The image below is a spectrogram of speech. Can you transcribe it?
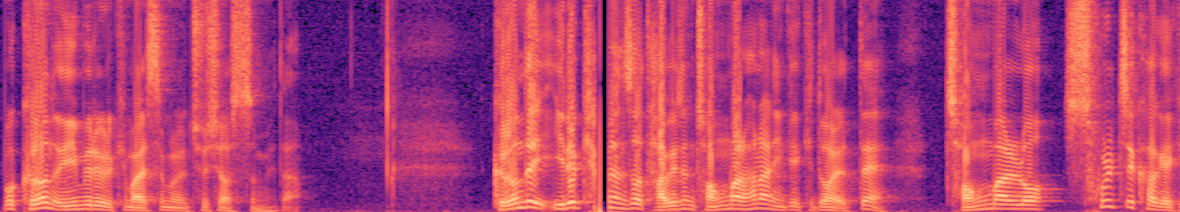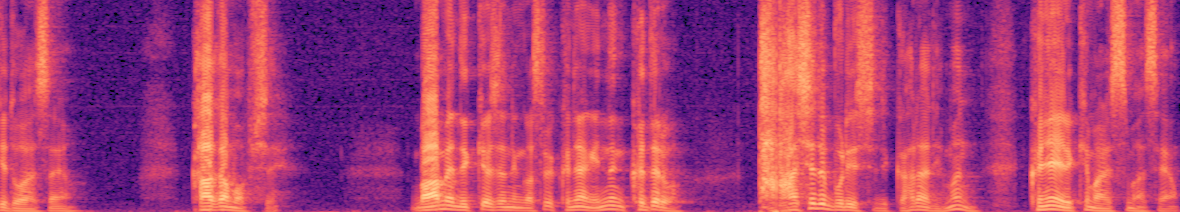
뭐 그런 의미로 이렇게 말씀을 주셨습니다. 그런데 이렇게 하면서 다윗은 정말 하나님께 기도할 때 정말로 솔직하게 기도하세요. 가감 없이. 마음에 느껴지는 것을 그냥 있는 그대로 다 아시를 부리시니까 하나님은 그냥 이렇게 말씀하세요.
